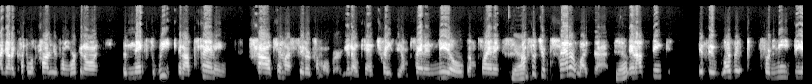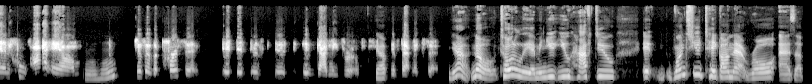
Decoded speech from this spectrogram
I got a couple of projects I'm working on the next week, and I'm planning how can my sitter come over. You know, can Tracy? I'm planning meals. I'm planning. Yep. I'm such a planner like that. Yep. And I think if it wasn't for me being who I am, Mm-hmm. just as a person, it it is it, it got me through. Yep. If that makes sense. Yeah, no, totally. I mean, you you have to it once you take on that role as a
